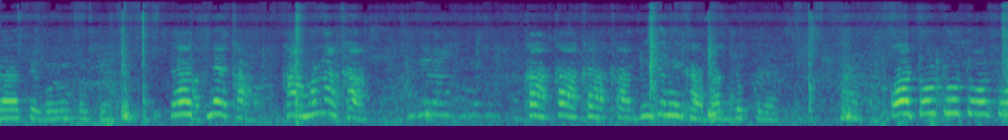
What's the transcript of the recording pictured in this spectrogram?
ঠান্ডা আছে, গরম আপনি খা খা, মনা, খা। খা খা খা খা দুজনই খা, ভাগ যোগ করে। হ্যাঁ। ও তো তো তো তো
